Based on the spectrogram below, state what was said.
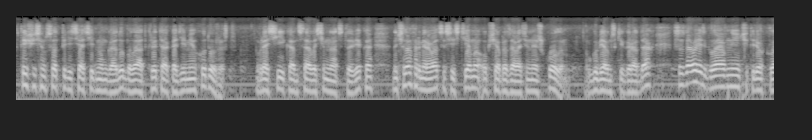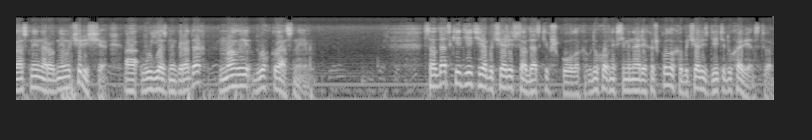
В 1757 году была открыта Академия художеств. В России конца XVIII века начала формироваться система общеобразовательной школы. В губернских городах создавались главные четырехклассные народные училища, а в уездных городах – малые двухклассные. Солдатские дети обучались в солдатских школах, в духовных семинариях и школах обучались дети духовенства.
